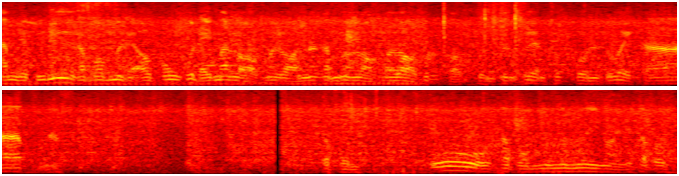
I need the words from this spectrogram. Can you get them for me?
ทำเดี๋ยวทีนี้ครับผมไม่ได้เอาพงผู้ใดมาหลอกมาหลอนนะครับมาหลอกมาหลอกขอบคุณเพื่อนๆทุกคนด้วยครับนะก็ผมโอ้ครับผมมันมันเมื่อยหน่อยนะครับโอ้โห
